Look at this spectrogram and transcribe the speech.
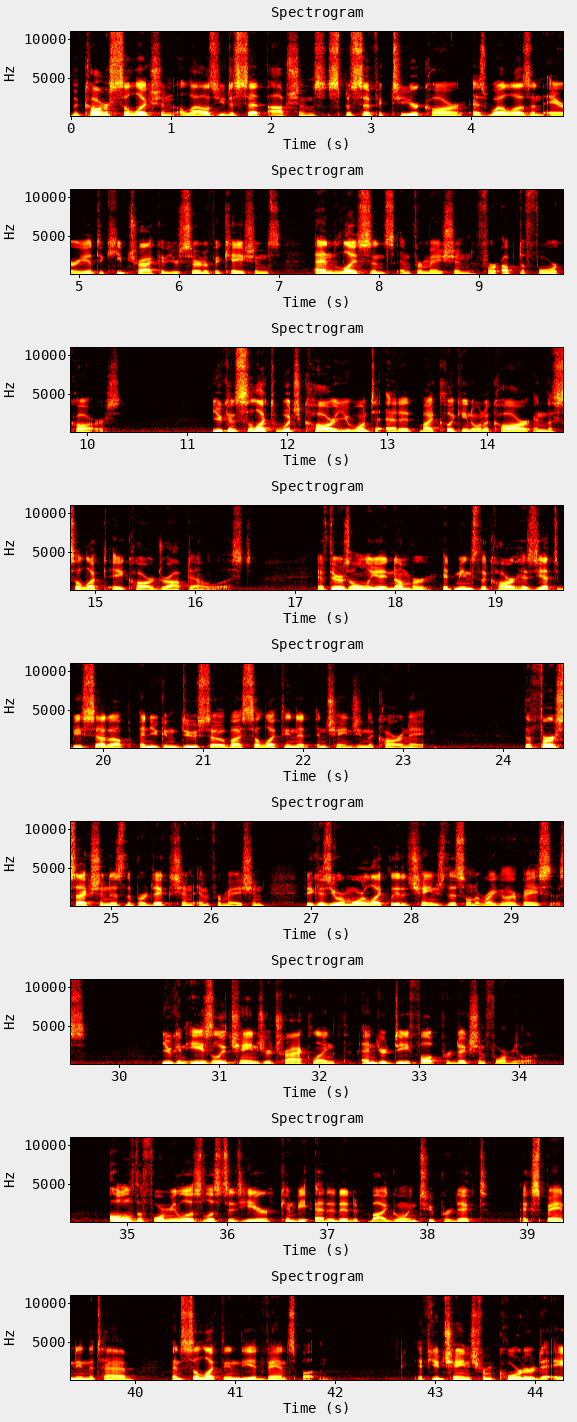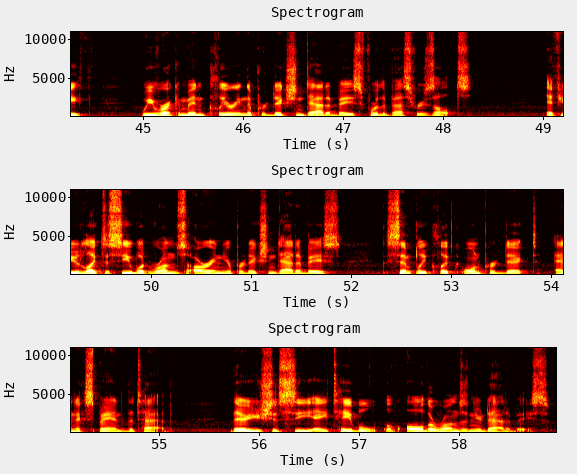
The car selection allows you to set options specific to your car as well as an area to keep track of your certifications and license information for up to four cars. You can select which car you want to edit by clicking on a car in the Select a Car drop down list. If there is only a number, it means the car has yet to be set up and you can do so by selecting it and changing the car name. The first section is the prediction information because you are more likely to change this on a regular basis. You can easily change your track length and your default prediction formula. All of the formulas listed here can be edited by going to Predict, expanding the tab, and selecting the Advanced button. If you change from quarter to eighth, we recommend clearing the prediction database for the best results. If you'd like to see what runs are in your prediction database, simply click on Predict and expand the tab. There you should see a table of all the runs in your database.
